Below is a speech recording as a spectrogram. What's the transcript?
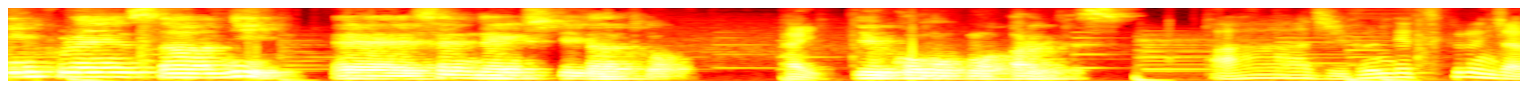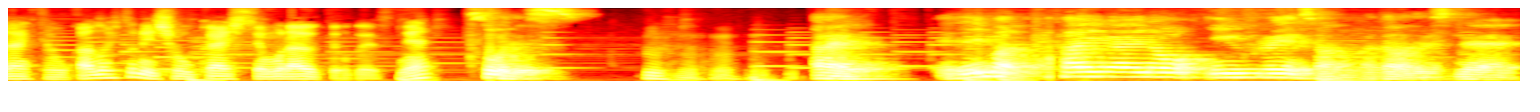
インフルエンサーに、えー宣伝していただくとはい。いう項目もあるんです。ああ、自分で作るんじゃなくて他の人に紹介してもらうってことですね。そうです。はい。えー今、海外のインフルエンサーの方はですね。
